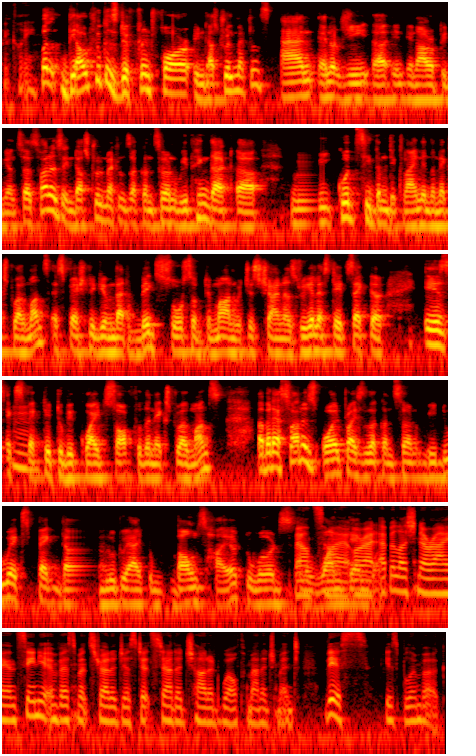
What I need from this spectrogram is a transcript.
Quickly? Well, the outlook is different for industrial metals and energy, uh, in, in our opinion. So, as far as industrial metals are concerned, we think that uh, we could see them decline in the next 12 months, especially given that a big source of demand, which is China's real estate sector, is hmm. expected mm. to be quite soft for the next 12 months. Uh, but as far as oil prices are concerned, we do expect the WTI to bounce higher towards bounce you know, higher. All right, Abhilash Narayan, Senior Investment Strategist at Standard Chartered Wealth Management. This is Bloomberg.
